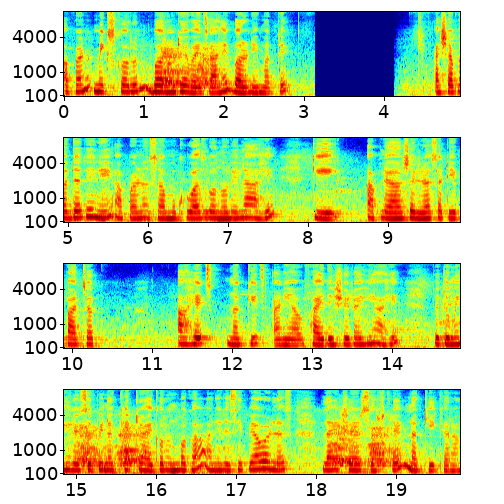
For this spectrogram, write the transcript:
आपण मिक्स करून भरून ठेवायचं आहे बरणीमध्ये अशा पद्धतीने आपण असा मुखवास बनवलेला आहे की आपल्या शरीरासाठी पाचक आहेच नक्कीच आणि फायदेशीरही आहे. तर तुम्ही ही रेसिपी नक्की ट्राय करून बघा आणि रेसिपी आवडल्यास लाईक शेअर सबस्क्राईब नक्की करा.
